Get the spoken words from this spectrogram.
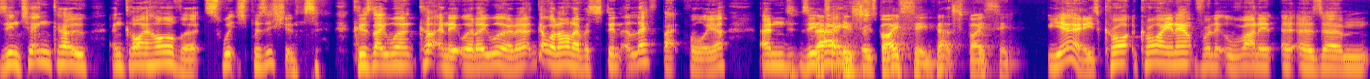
Zinchenko and Kai Havertz switched positions because they weren't cutting it where they were. Go on, I'll have a stint at left back for you. And That is spicy. That's spicy. yeah, he's cry, crying out for a little run in, as um,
